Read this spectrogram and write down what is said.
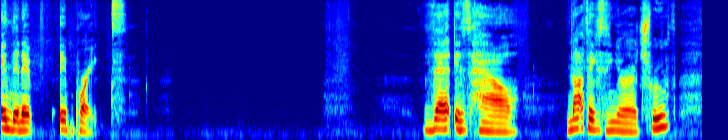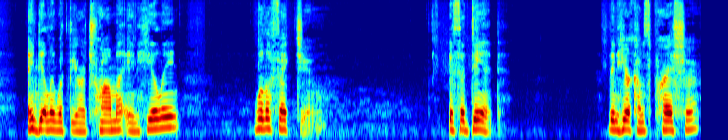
and then it, it breaks. That is how not facing your truth and dealing with your trauma and healing will affect you. It's a dent. Then here comes pressure.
